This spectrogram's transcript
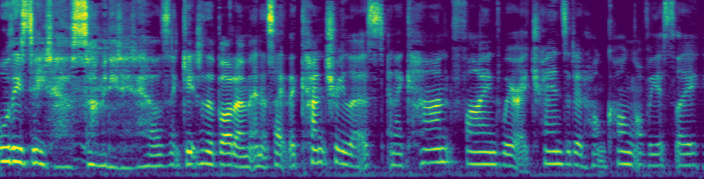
all these details, so many details, and get to the bottom, and it's like the country list, and I can't find where I transited Hong Kong, obviously.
